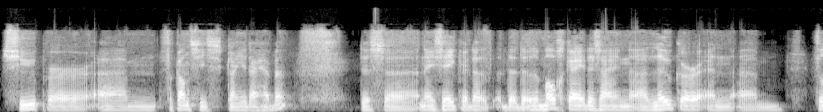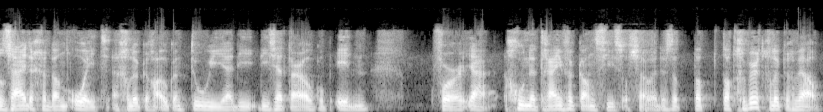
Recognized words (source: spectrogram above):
super ehm, vakanties kan je daar hebben. Dus nee, zeker. De, de, de, mogelijkheden zijn leuker en um, veelzijdiger dan ooit. En gelukkig ook een TUI, die, die zet daar ook op in. Voor ja, groene treinvakanties of zo. Dus dat, dat, dat gebeurt gelukkig wel.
